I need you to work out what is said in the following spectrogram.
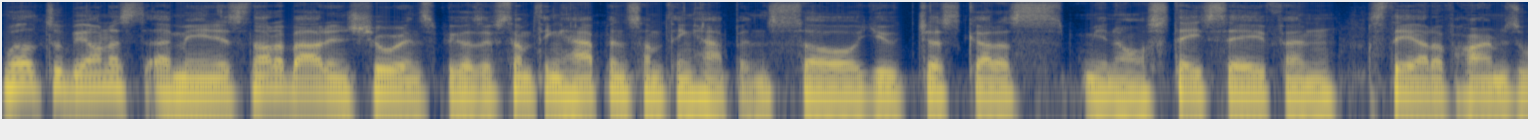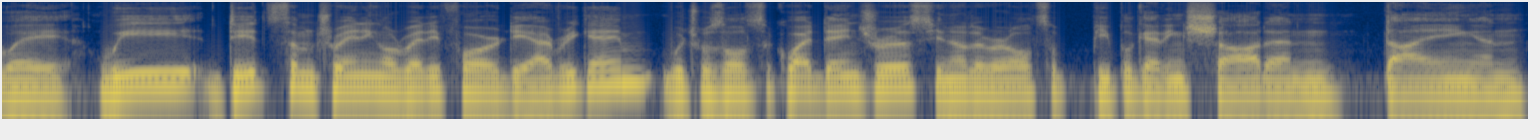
Well, to be honest, I mean, it's not about insurance because if something happens, something happens. So you just gotta, you know, stay safe and stay out of harm's way. We did some training already for the Ivory game, which was also quite dangerous. You know, there were also people getting shot and dying and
